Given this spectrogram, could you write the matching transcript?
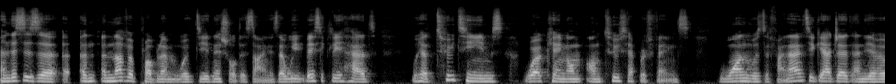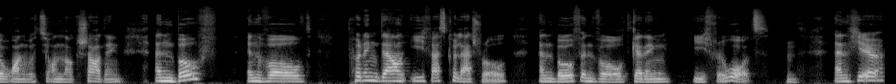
And this is a, a another problem with the initial design is that we basically had we had two teams working on, on two separate things. One was the finality gadget, and the other one was to unlock sharding, and both involved putting down ETH as collateral, and both involved getting ETH rewards. And here,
